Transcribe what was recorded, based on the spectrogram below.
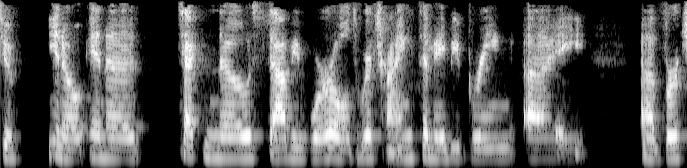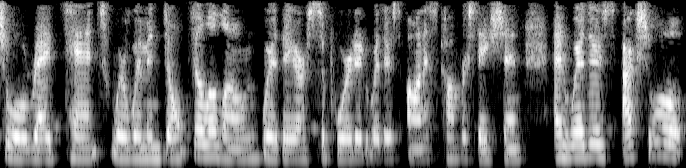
to, you know, in a techno savvy world, we're trying to maybe bring a, a, virtual red tent where women don't feel alone, where they are supported, where there's honest conversation, and where there's actual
